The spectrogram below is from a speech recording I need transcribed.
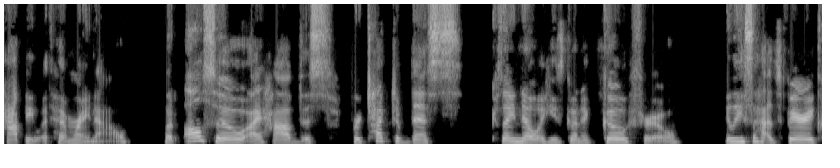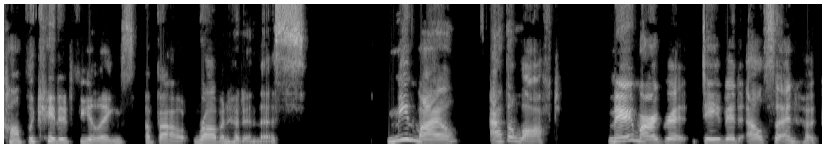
happy with him right now. But also, I have this protectiveness because I know what he's going to go through. Elisa has very complicated feelings about Robin Hood in this. Meanwhile, at the loft, Mary Margaret, David, Elsa, and Hook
